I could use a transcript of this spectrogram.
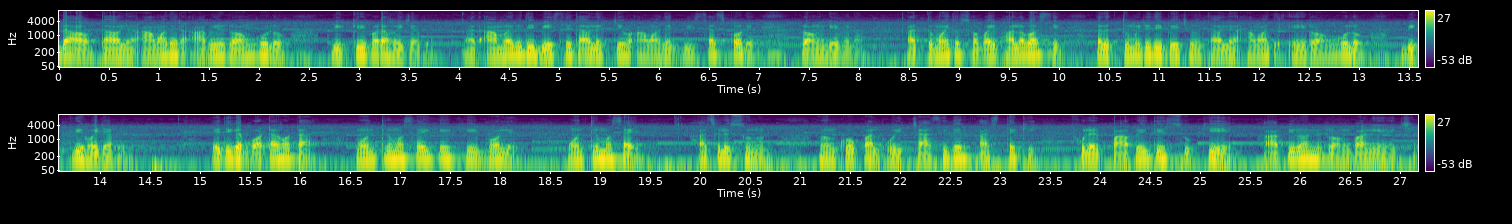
দাও, তাহলে আমাদের আবির রঙগুলো বিক্রি করা হয়ে যাবে। আর আমরা যদি বেচতে তাহলে কেউ আমাদের বিশ্বাস করে? রং দেবে না। আর তোমায় তো সবাই ভালোবাসে, তাহলে তুমি যদি বেচো, তাহলে আমাদের এই রঙগুলো বিক্রি হয়ে যাবে। এদিকে বটা ঘটা মন্ত্রীমশাইকে কি বলে, মন্ত্রীমশাই, আসলে শুনুন, গোপাল ওই চাষিদের কাছ থেকে ফুলের পাপড়ি দিয়ে শুকিয়ে আবিরনের রং বানিয়ে এনেছে।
